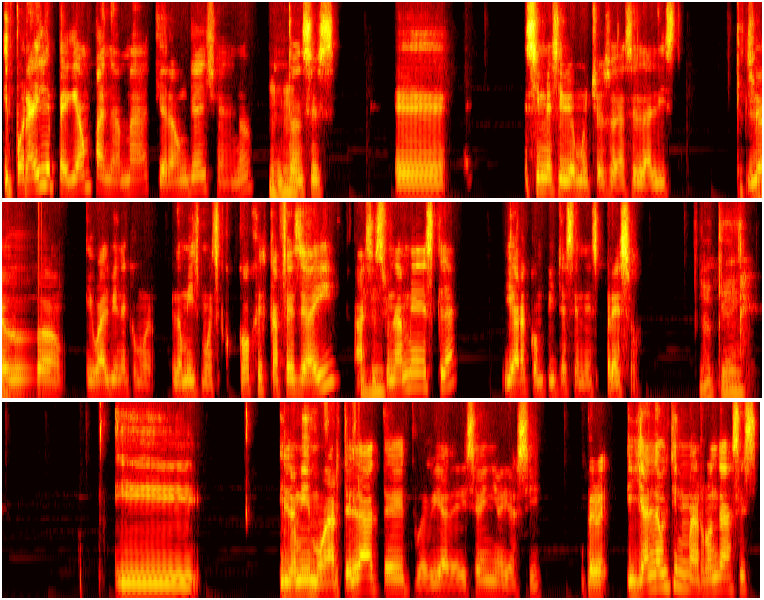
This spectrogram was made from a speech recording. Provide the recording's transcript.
y por ahí le pegué a un Panamá que era un geisha, ¿no? Entonces, sí me sirvió mucho eso de hacer la lista. Luego, igual viene como lo mismo, coges cafés de ahí, haces una mezcla y ahora compites en espresso. Ok. Y, y lo mismo, arte latte, tu bebida de diseño y así. Pero, y ya en la última ronda haces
